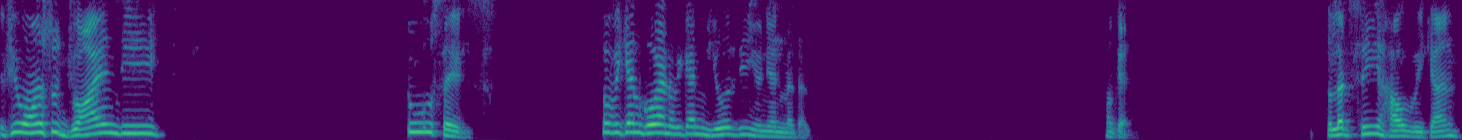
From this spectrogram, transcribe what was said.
If you want to join the two sets, so we can go and we can use the union method. Okay. So let's see how we can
